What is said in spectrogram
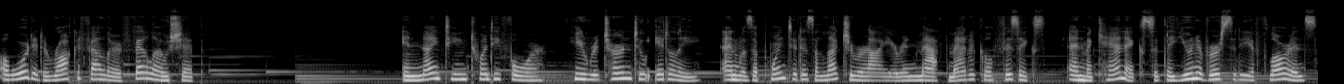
awarded a Rockefeller Fellowship. In 1924, he returned to Italy and was appointed as a lecturer in mathematical physics and mechanics at the University of Florence,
